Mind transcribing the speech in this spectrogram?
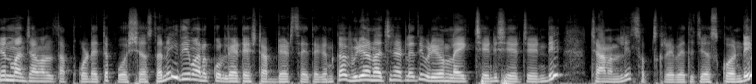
నేను మన ఛానల్ తప్పకుండా అయితే పోస్ట్ చేస్తాను. ఇది మనకు లేటెస్ట్ అప్డేట్స్ అయితే కనుక వీడియో నచ్చినట్లయితే వీడియోని లైక్ చేయండి షేర్ చేయండి. ఛానల్ని సబ్స్క్రైబ్ అయితే చేసుకోండి.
